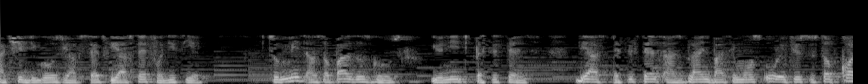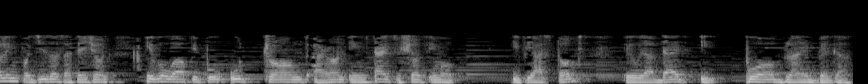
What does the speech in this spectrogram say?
achieved the goals you have set you have set for this year. To meet and surpass those goals, you need persistence. Be as persistent as blind Bartimaeus who refused to stop calling for Jesus' attention even while people who thronged around him tried to shut him up. If he had stopped, he would have died a poor blind beggar.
